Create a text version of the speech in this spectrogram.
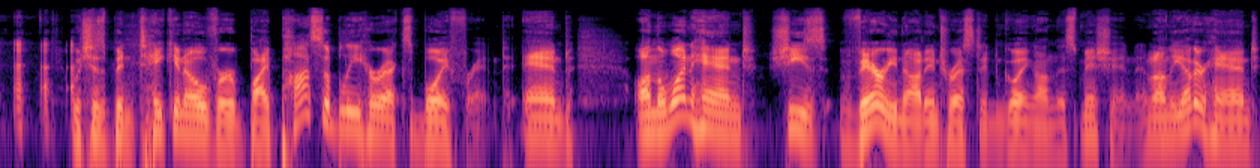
which has been taken over by possibly her ex boyfriend. And on the one hand, she's very not interested in going on this mission. And on the other hand,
